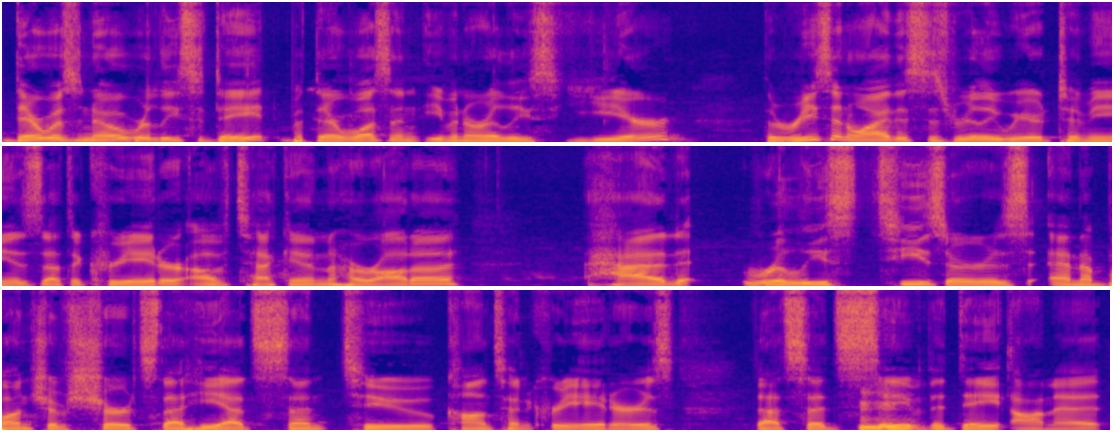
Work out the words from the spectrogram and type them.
there was no release date, but there wasn't even a release year. The reason why this is really weird to me is that the creator of Tekken, Harada, had released teasers and a bunch of shirts that he had sent to content creators that said Mm-hmm. save the date on it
